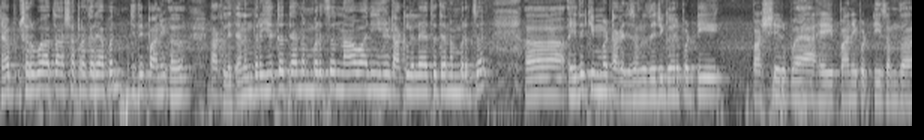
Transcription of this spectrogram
ह्या सर्व आता अशा प्रकारे आपण जिथे पाणी टाकले त्यानंतर हे तर त्या नंबरचं नाव आणि हे टाकलेलं आहे तर त्या नंबरचं हे ते किंमत टाकायची. समजा त्याची घरपट्टी पाचशे रुपये आहे. पाणीपट्टी समजा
